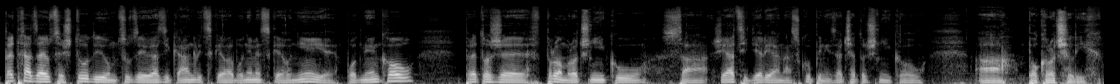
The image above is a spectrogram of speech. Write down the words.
Predchádzajúce štúdium cudzieho jazyka anglického alebo nemeckého nie je podmienkou, pretože v prvom ročníku sa žiaci delia na skupiny začiatočníkov a pokročilých.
